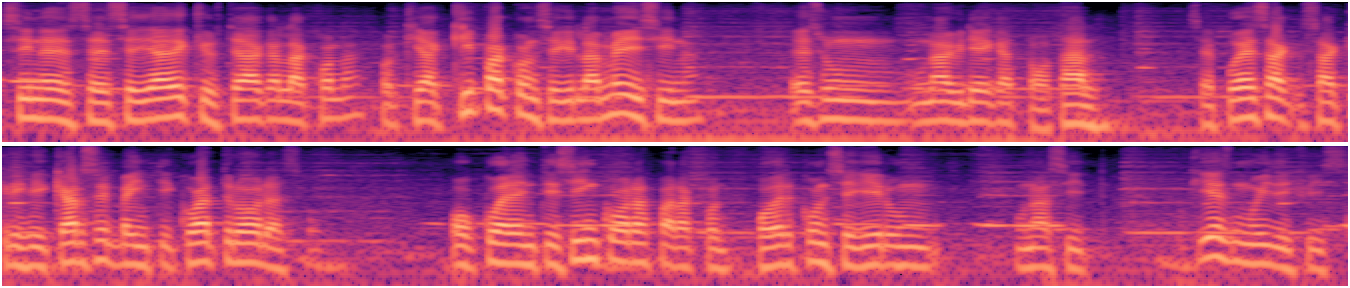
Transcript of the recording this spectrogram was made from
sin necesidad de que usted haga la cola, porque aquí para conseguir la medicina es una briega total. Se puede sacrificarse 24 horas o 45 horas para poder conseguir una cita. Aquí es muy difícil.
